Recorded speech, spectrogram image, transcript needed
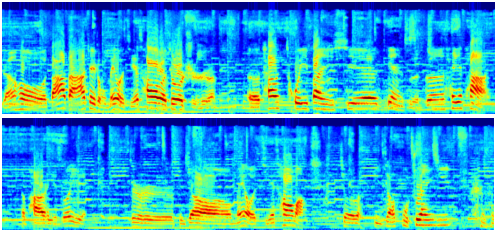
然后达达这种没有节操的，就是指，呃，他会办一些电子跟 hiphop 的 party，所以就是比较没有节操嘛，就是比较不专一。呵 呵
